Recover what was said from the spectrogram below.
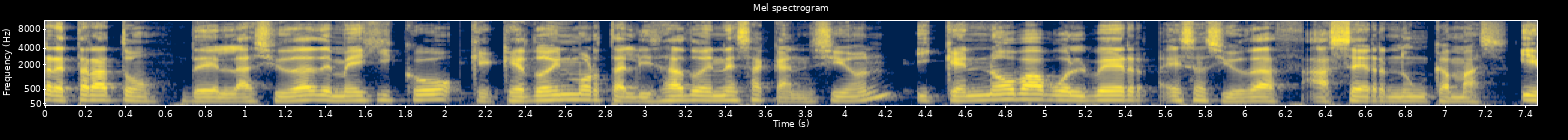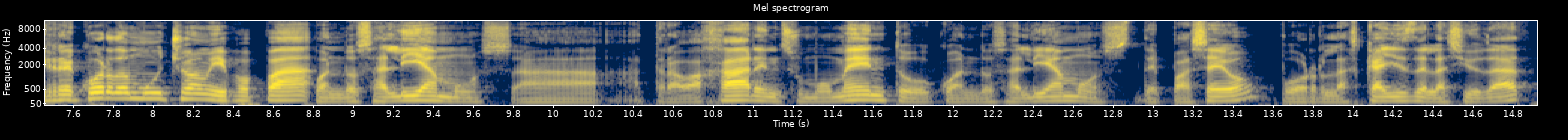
retrato de la Ciudad de México que quedó inmortalizado en esa canción y que no va a volver esa ciudad a ser nunca más. Y recuerdo mucho a mi papá cuando salíamos a, a, trabajar en su momento cuando salíamos de paseo por las calles de la ciudad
